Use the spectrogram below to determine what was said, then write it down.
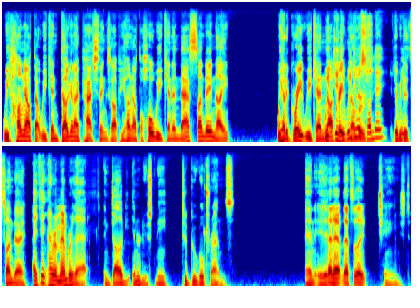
we hung out that weekend. Doug and I patched things up. He hung out the whole weekend, and that Sunday night, we had a great weekend. We not did, great did we numbers. do a Sunday? Yeah, we did Sunday. I think I remember that. And Doug introduced me to Google Trends, and it That that's like changed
